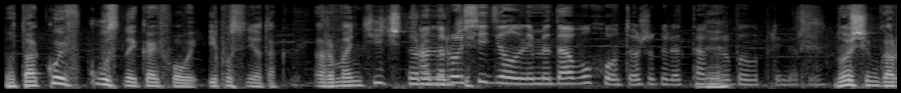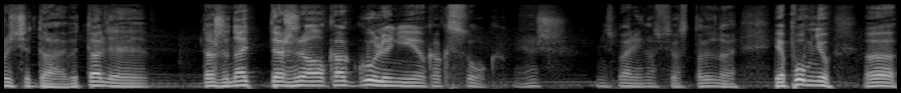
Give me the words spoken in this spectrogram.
Но такой вкусный, кайфовый. И после него так романтично, А на романтично. Руси делали медовуху, он тоже, говорят, так Да. же было примерно. Ну, в общем, короче, да, в Италии даже, на- даже алкоголь у нее как сок, понимаешь? Несмотря на все остальное. Я помню, э,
